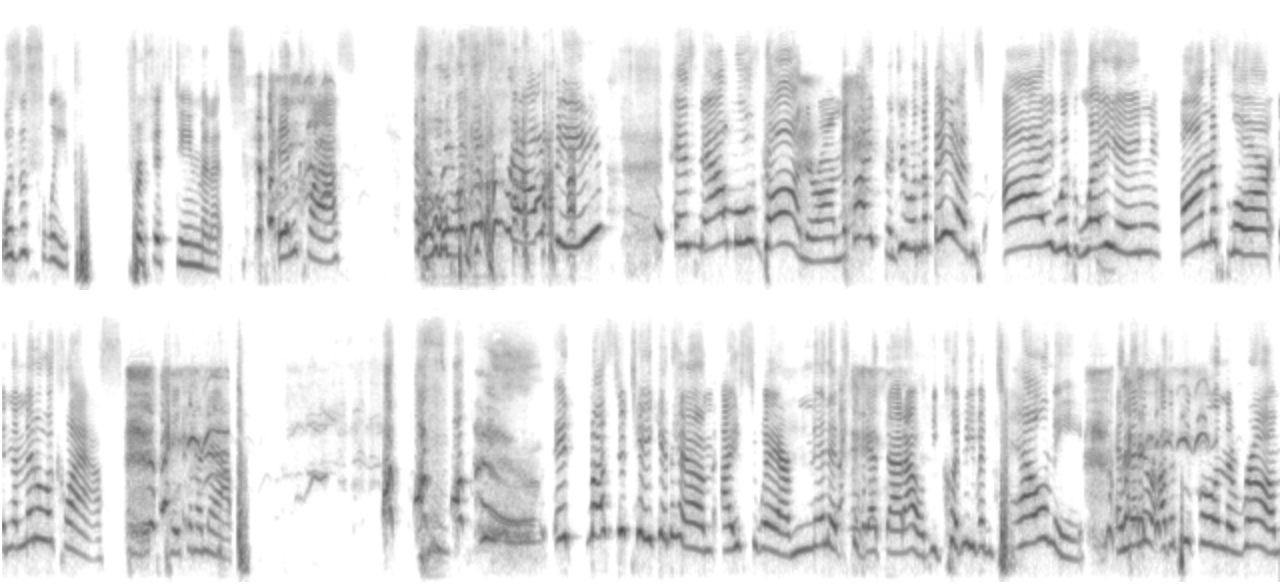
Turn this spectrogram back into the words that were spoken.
was asleep for 15 minutes in class. Oh my Everybody God. around me is now moved on. They're on the bike, they're doing the bands. I was laying on the floor in the middle of class taking a nap. it must have taken him, I swear, minutes to get that out. He couldn't even tell me. And then there were other people in the room,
